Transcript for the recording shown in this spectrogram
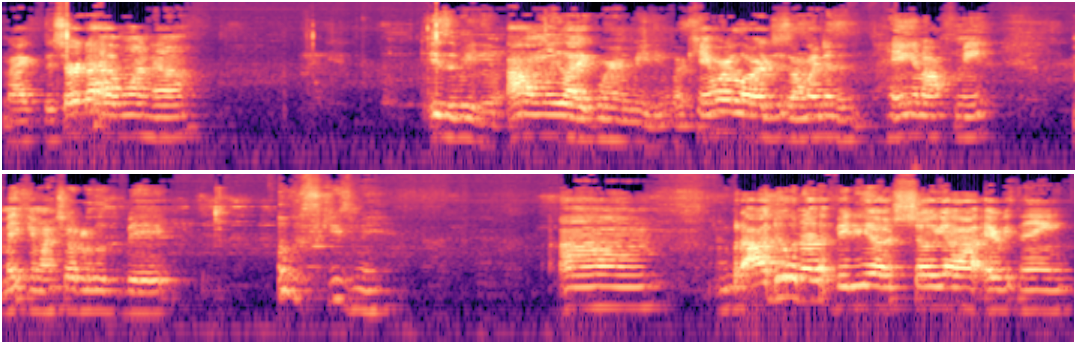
Like the shirt I have on now is a medium. I only like wearing mediums. I can't wear larges. I don't like nothing hanging off me, making my shoulder look big. Oh, excuse me. Um, but I'll do another video and show y'all everything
